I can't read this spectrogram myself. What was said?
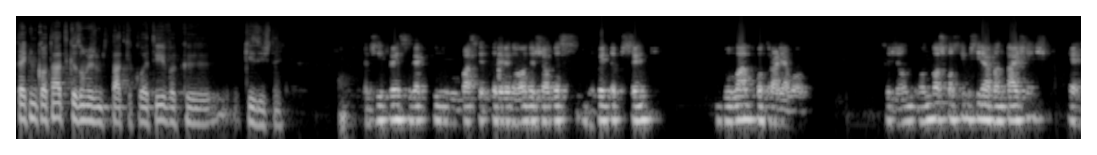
técnico-táticas ou mesmo de tática coletiva que, que existem? As diferenças é que o basquete de cadeira de rodas joga-se 90% do lado contrário à bola. Ou seja, onde nós conseguimos tirar vantagens é,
